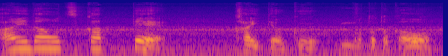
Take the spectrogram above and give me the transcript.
間を使って書いておくこととかを、あ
